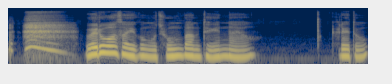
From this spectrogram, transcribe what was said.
외로워서 이거 뭐 좋은 밤 되겠나요? 그래도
